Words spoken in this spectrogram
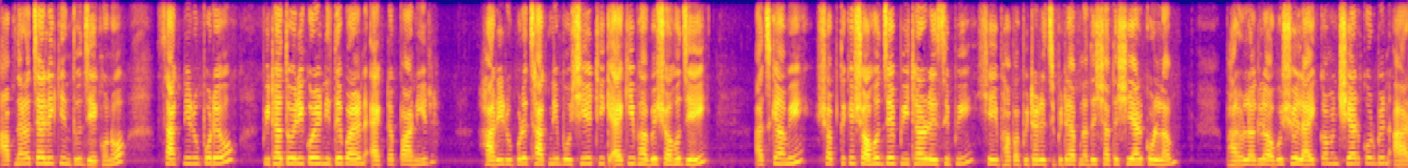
আপনারা চাইলে কিন্তু যে কোনো ছাকনির উপরেও পিঠা তৈরি করে নিতে পারেন। একটা পানির হাঁড়ির উপরে ছাকনি বসিয়ে ঠিক একইভাবে সহজেই আজকে আমি সব থেকে সহজ যে পিঠার রেসিপি সেই ভাপা পিঠার রেসিপিটা আপনাদের সাথে শেয়ার করলাম। ভালো লাগলে অবশ্যই লাইক কমেন্ট শেয়ার করবেন। আর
